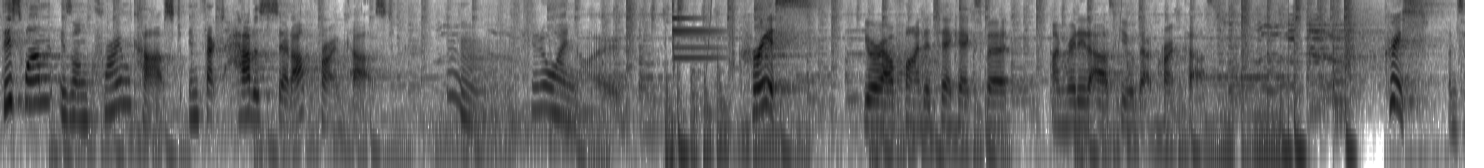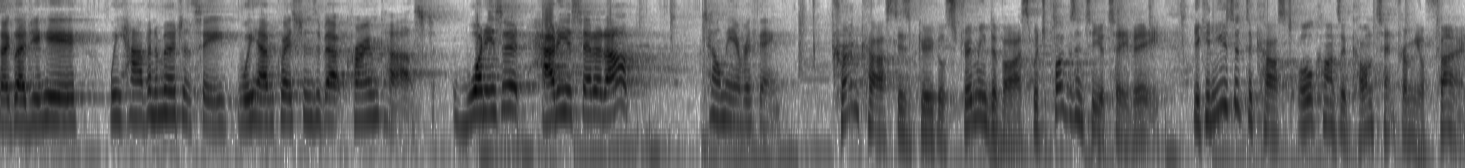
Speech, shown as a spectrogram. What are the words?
This one is on Chromecast. In fact, how to set up Chromecast. Hmm, who do I know? Chris, you're our Finder Tech expert. I'm ready to ask you about Chromecast. Chris, I'm so glad you're here. We have an emergency. We have questions about Chromecast. What is it? How do you set it up? Tell me everything. Chromecast is Google's streaming device which plugs into your TV. You can use it to cast all kinds of content from your phone,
